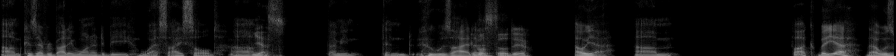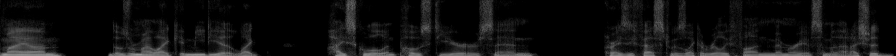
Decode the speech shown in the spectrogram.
because everybody wanted to be Wes Eisold. Um, yes, I mean, and who was I to? people still do. Oh yeah. Um fuck. But yeah, that was my um those were my like immediate like high school and post years and Krazy Fest was like a really fun memory of some of that. I should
